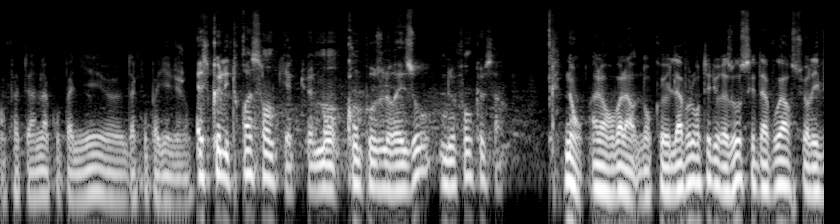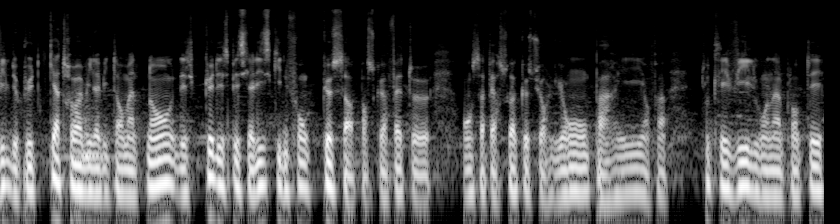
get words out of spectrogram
En fait, hein, d'accompagner les gens. Est-ce que les 300 qui actuellement composent le réseau ne font que ça? Non, alors voilà, donc euh, la volonté du réseau, c'est d'avoir sur les villes de plus de 80 000 habitants maintenant que des spécialistes qui ne font que ça, parce qu'en fait, euh, on s'aperçoit que sur Lyon, Paris, enfin toutes les villes où on a implanté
